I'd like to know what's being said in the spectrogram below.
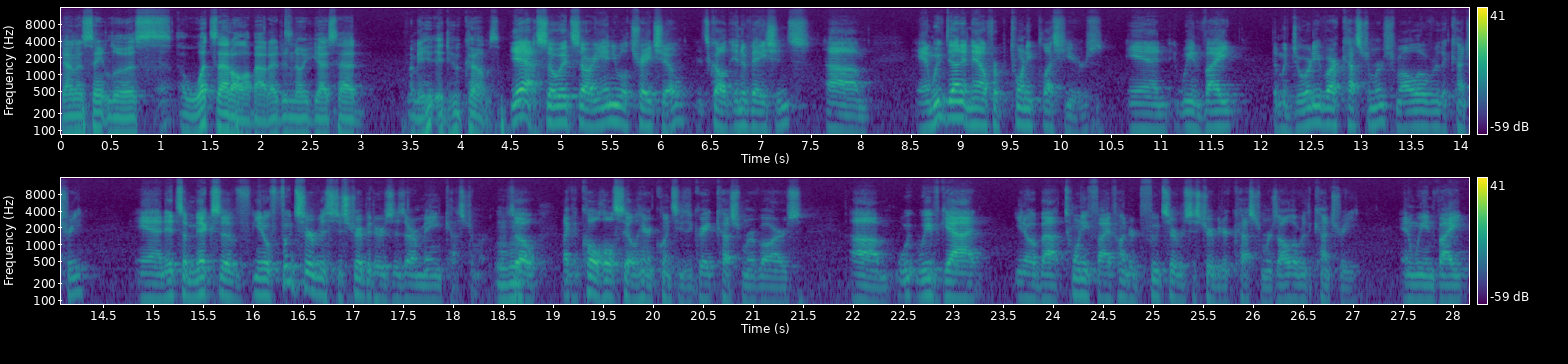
down in St. Louis. Uh, What's that all about? I didn't know you guys had. I mean, who- who comes? Yeah, so it's our annual trade show. It's called Innovations, um, and we've done it now for 20 plus years. And we invite the majority of our customers from all over the country, and it's a mix of you know food service distributors is our main customer. So like a Kohl Wholesale here in Quincy is a great customer of ours. Um, we, we've got you know about 2,500 food service distributor customers all over the country, and we invite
